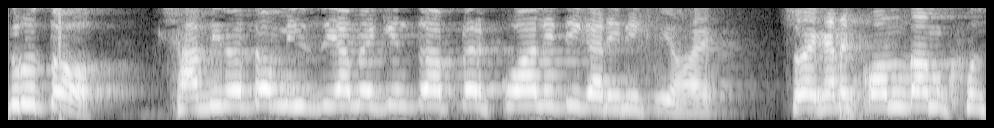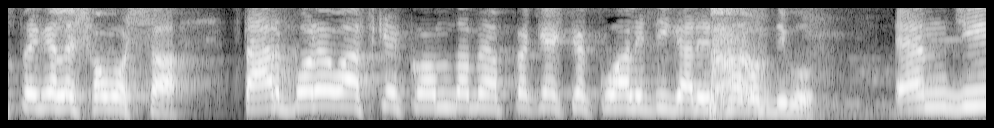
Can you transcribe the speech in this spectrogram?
দ্রুত! স্বাধীনতা মিউজিয়ামে কিন্তু আপনার কোয়ালিটি গাড়ি বিক্রি হয়। সো এখানে কম দাম খুঁজতে গেলে সমস্যা। তারপরেও আজকে কম দামে আপনাকে একটা কোয়ালিটি গাড়ির খবর দিব। এমজি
